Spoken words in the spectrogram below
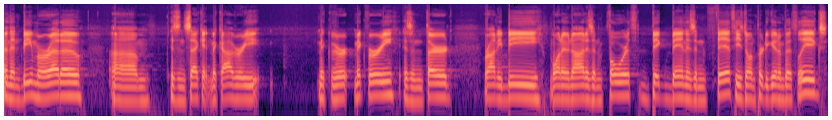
And then B. Moretto um, is in second. McIvory, McVur, McVury is in third. Ronnie B. 109 is in fourth. Big Ben is in fifth. He's doing pretty good in both leagues.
